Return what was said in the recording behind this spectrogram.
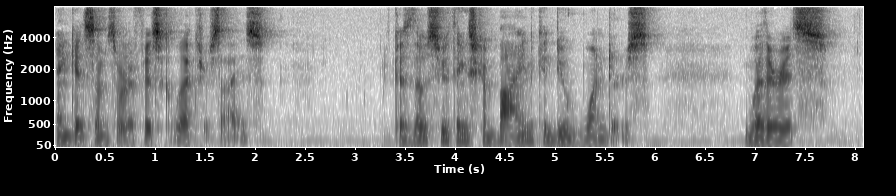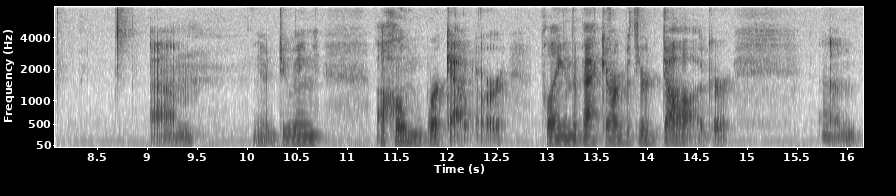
and get some sort of physical exercise. Because those two things combined can do wonders. Whether it's um, you know doing a home workout or playing in the backyard with your dog or um,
